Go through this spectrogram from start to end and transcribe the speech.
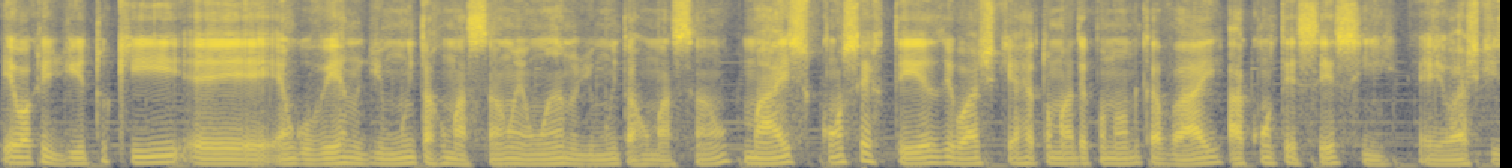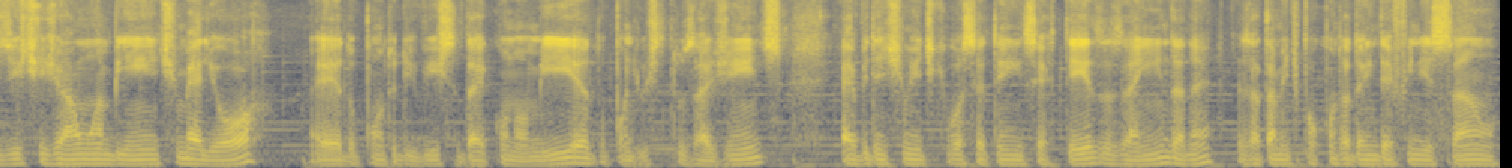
eu acredito que é, é um governo de muita arrumação, é um ano de muita arrumação, mas com certeza eu acho que a retomada econômica vai acontecer sim. É, eu acho que existe já um ambiente melhor é, do ponto de vista da economia, do ponto de vista dos agentes. É evidentemente que você tem incertezas ainda, né? Exatamente por conta da indefinição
